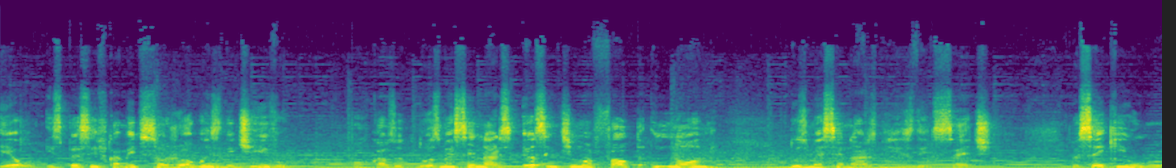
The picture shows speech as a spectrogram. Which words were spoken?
eu especificamente só jogo Resident Evil por causa dos mercenários. Eu senti uma falta enorme dos mercenários no Resident 7 eu sei que o-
